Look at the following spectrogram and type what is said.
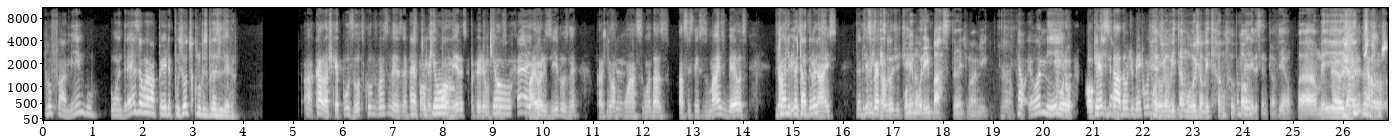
pro Flamengo, o Andrés, ou é uma perda pros outros clubes brasileiros? Ah, cara, eu acho que é pros outros clubes brasileiros, né? Principalmente porque o Palmeiras, que vai perder um dos seus. É, então, maiores ídolos, né? O cara que deu uma, uma, uma das assistências mais belas De já em Libertadores? finais. da de Libertadores. De eu Champions. comemorei bastante, meu amigo. Não, Não, eu amei. comemorou. eu- Qualquer dizer, não. cidadão de bem comemorou. João aquilo Vitor amou, João Vitor Também. Palmeiras sendo campeão. É, Palmeiras.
